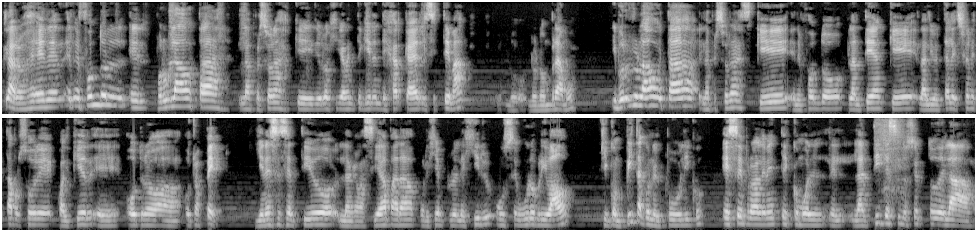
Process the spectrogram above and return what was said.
Claro, en el, fondo, por un lado están las personas que ideológicamente quieren dejar caer el sistema, lo nombramos, y por otro lado está las personas que en el fondo plantean que la libertad de elección está por sobre cualquier eh, otro, otro aspecto. Y en ese sentido, la capacidad para, por ejemplo, elegir un seguro privado que compita con el público, ese probablemente es como la antítesis, ¿no es cierto?, de la,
